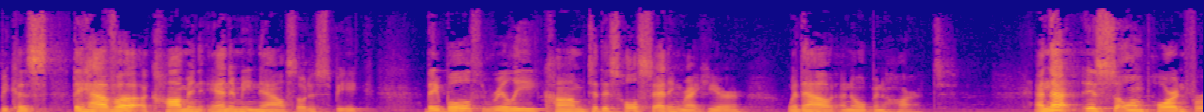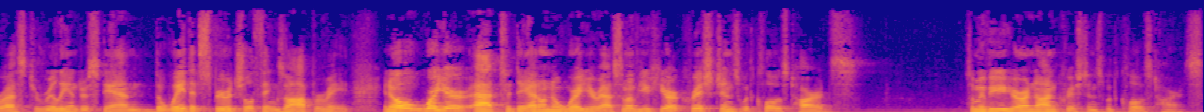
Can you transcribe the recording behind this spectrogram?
because they have a, a common enemy now, so to speak. They both really come to this whole setting right here without an open heart. And that is so important for us to really understand the way that spiritual things operate. You know, where you're at today, I don't know where you're at. Some of you here are Christians with closed hearts. Some of you here are non Christians with closed hearts.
